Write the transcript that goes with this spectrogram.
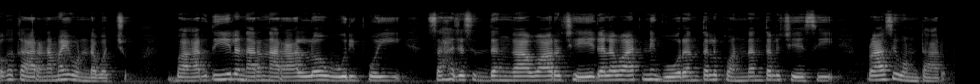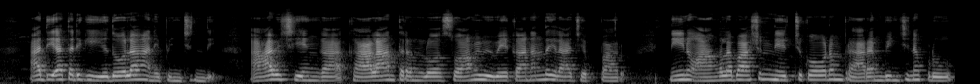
ఒక కారణమై ఉండవచ్చు. భారతీయుల నర నరాల్లో ఊరిపోయి సహజ సిద్ధంగా వారు చేయగల వాటిని గోరంతలు కొండంతలు చేసి వ్రాసి ఉంటారు. అది అతడికి ఏదోలా అనిపించింది. ఆ విషయంగా కాలాంతరంలో స్వామి వివేకానంద ఇలా చెప్పారు. నేను ఆంగ్ల భాషను నేర్చుకోవడం ప్రారంభించినప్పుడు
